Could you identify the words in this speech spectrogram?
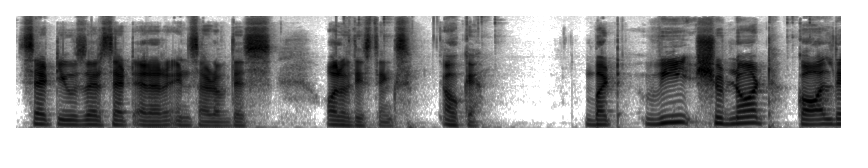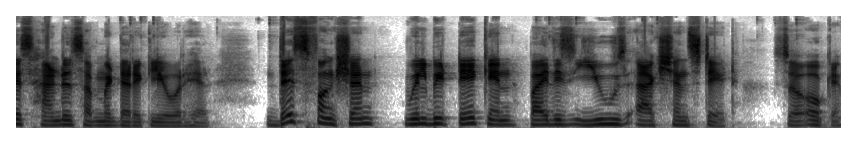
set user, set error inside of this, all of these things. Okay. But we should not call this handle submit directly over here. This function will be taken by this use action state. So, okay,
